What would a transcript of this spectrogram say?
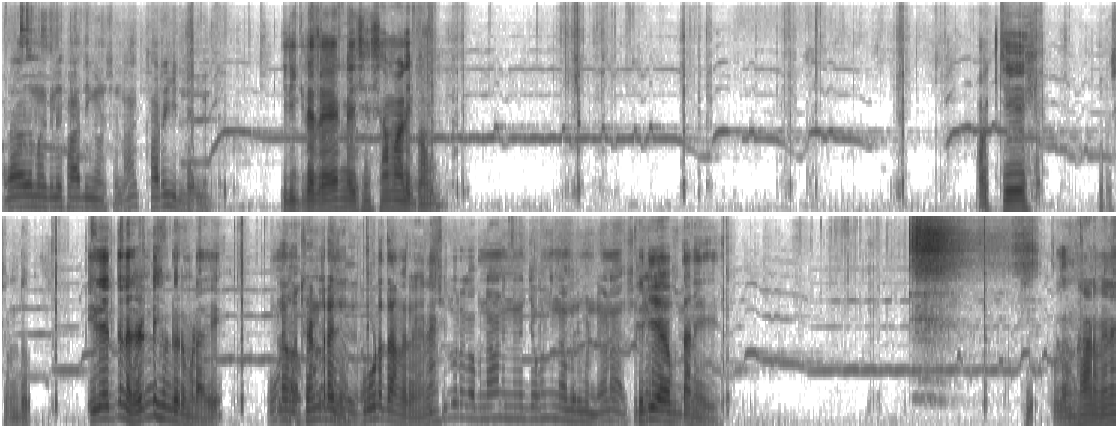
அதாவது மக்களே பார்த்தீங்கன்னு சொன்னால் கறி இல்லை எங்கிட்ட இருக்கிறத சமாளிப்போம். ஓகே. ஒரு சுண்டு. இது எத்தனை? ரெண்டு சுண்டு வருமாடா இது? இல்லை ரெண்டரை சுண்டு கூட தான் வரும் சில்வர் கப் நான் நினைச்ச கொஞ்சம் நான் பெருமண்டு ஆனால் பெரிய கப்பு தானே இது? இவ்வளோ காணும் என்ன?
